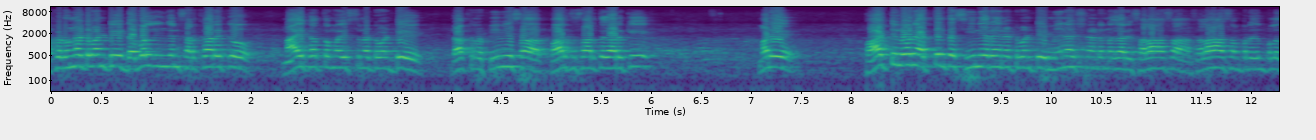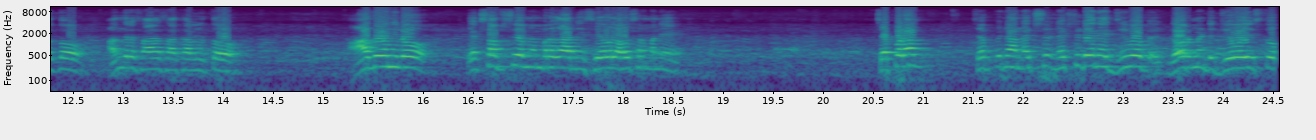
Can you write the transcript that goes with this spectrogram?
అక్కడ ఉన్నటువంటి డబుల్ ఇంజిన్ సర్కారుకు నాయకత్వం వహిస్తున్నటువంటి డాక్టర్ పివి సా పార్థసారథి గారికి మరి పార్టీలోని అత్యంత సీనియర్ అయినటువంటి మీనాక్షి నారాయణ గారి సలహా సలహా సంప్రదింపులతో అందరి సహాయ సహకారాలతో ఆదోనిలో ఎక్సఫ్సియో మెంబర్గా నీ సేవలు అవసరమని చెప్పడం చెప్పిన నెక్స్ట్ నెక్స్ట్ డేనే జీవో గవర్నమెంట్ జీవో ఇస్తూ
